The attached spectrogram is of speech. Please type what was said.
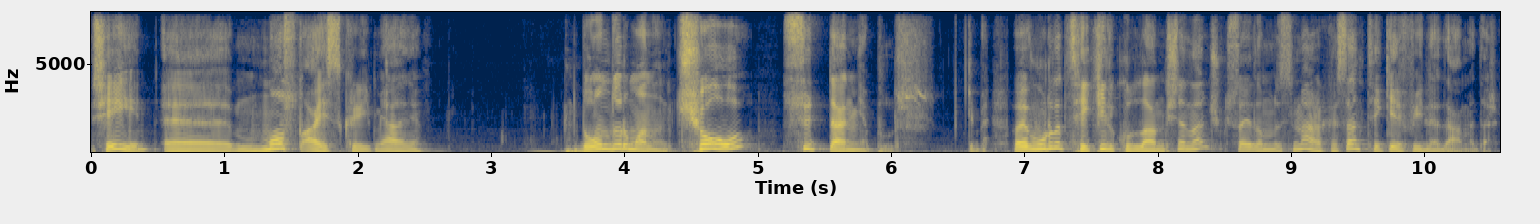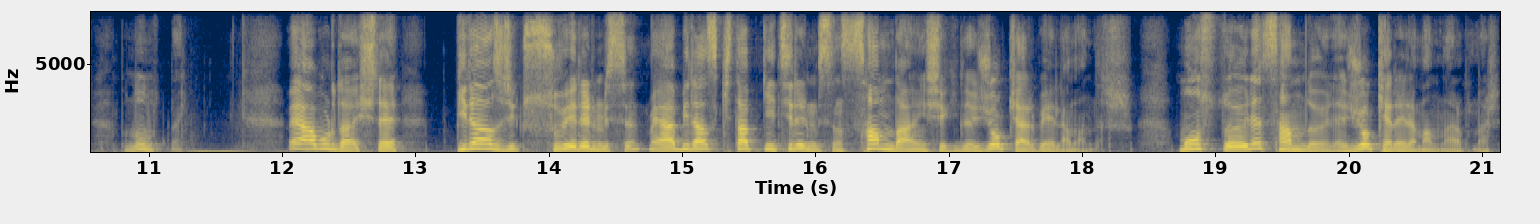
şeyin e, most ice cream yani dondurmanın çoğu sütten yapılır gibi. Ve burada tekil kullanmış. Neden? Çünkü sayılamaz isimler arkasından tekil fiille devam eder. Bunu unutmayın. Veya burada işte birazcık su verir misin? Veya biraz kitap getirir misin? Sam da aynı şekilde Joker bir elemandır. Most da öyle, Sam da öyle. Joker elemanlar bunlar.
